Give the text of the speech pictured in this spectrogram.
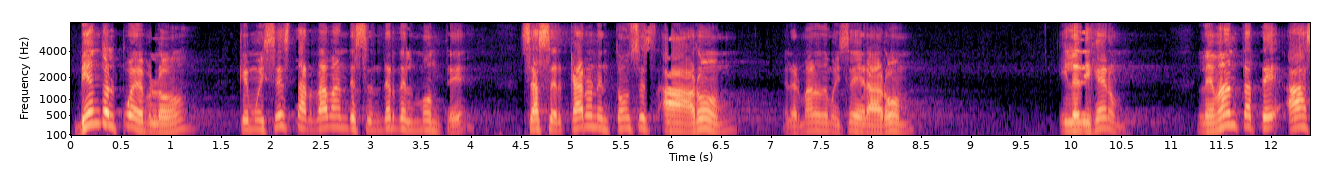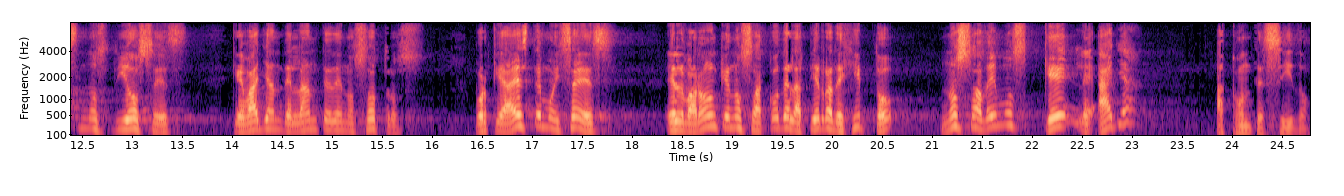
viendo el pueblo que Moisés tardaba en descender del monte, se acercaron entonces a Aarón, el hermano de Moisés era Aarón, y le dijeron, levántate, haznos dioses que vayan delante de nosotros, porque a este Moisés el varón que nos sacó de la tierra de Egipto, no sabemos qué le haya acontecido.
